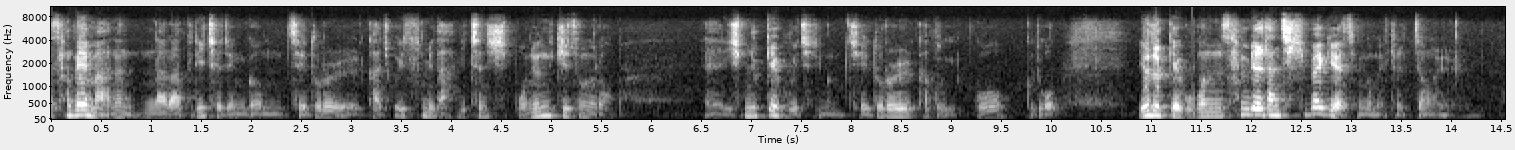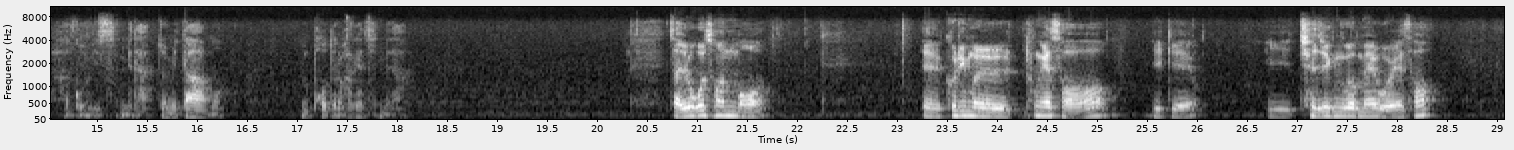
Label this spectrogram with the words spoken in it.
상당히 많은 나라들이 최저임금 제도를 가지고 있습니다. 2015년 기준으로 26개국이 최저임금 제도를 갖고 있고 그리고 8개국은 산별단체 협약에서 임금을 결정을 하고 있습니다. 좀 이따 뭐 좀 보도록 하겠습니다. 자, 요것은 뭐 예, 그림을 통해서 이게 이 최저임금에 의해서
